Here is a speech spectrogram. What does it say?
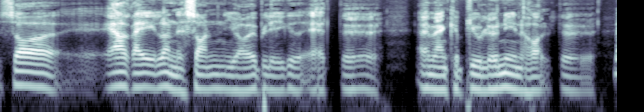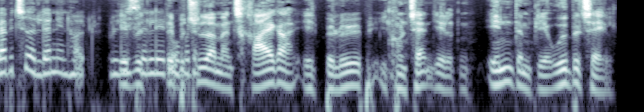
så er reglerne sådan i øjeblikket, at at man kan blive lønindholdt. Øh. Hvad betyder lønindhold? Vil det, be- lidt det betyder, det? at man trækker et beløb i kontanthjælpen, inden den bliver udbetalt,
